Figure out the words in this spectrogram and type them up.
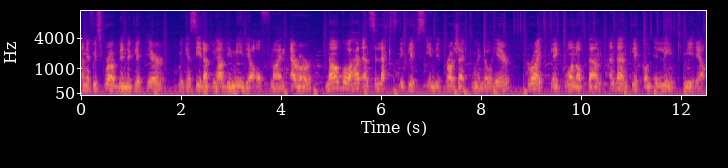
and if we scrub in the clip here, we can see that we have the media offline error. Now go ahead and select the clips in the project window here. Right click one of them and then click on a link media.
